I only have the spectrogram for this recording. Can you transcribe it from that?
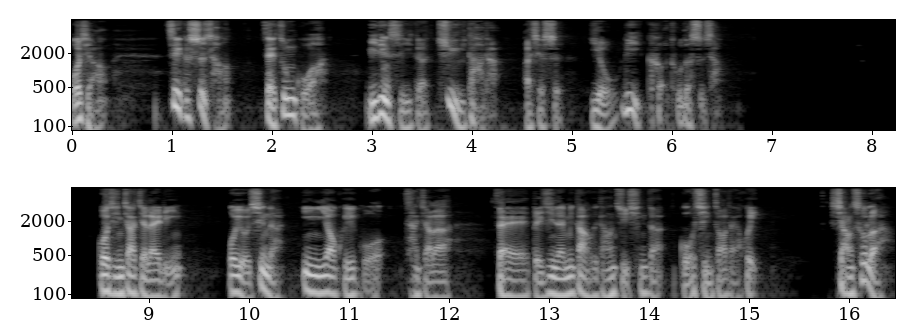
我想，这个市场在中国啊。一定是一个巨大的，而且是有利可图的市场。国庆佳节来临，我有幸呢应邀回国参加了在北京人民大会堂举行的国庆招待会，享受了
